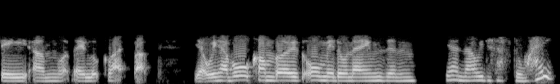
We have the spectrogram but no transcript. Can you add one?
see um what they look like. But yeah, we have all combos, all middle names, and yeah, now we just have to wait.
